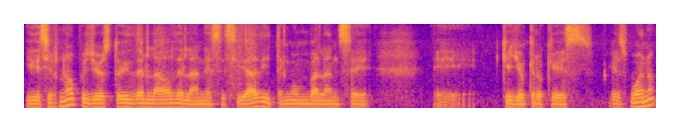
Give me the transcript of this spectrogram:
y decir, no, pues yo estoy del lado de la necesidad y tengo un balance eh, que yo creo que es, es bueno.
